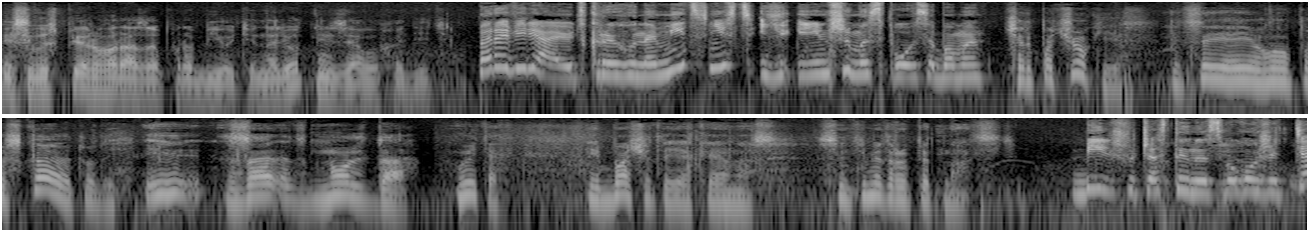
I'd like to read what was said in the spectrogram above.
Если вы с первого раза пробьете, на лед нельзя выходить. Перевіряють кригу на міцність й іншими способами. черпачок є, і це я його опускаю туди і за ноль да, витяг. І бачите, яке у нас сантиметрів 15. Більшу частину свого життя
